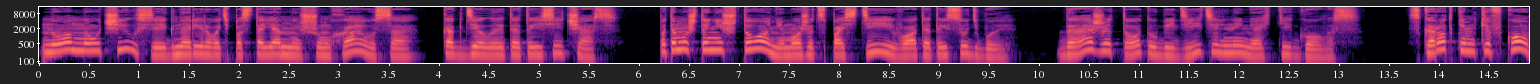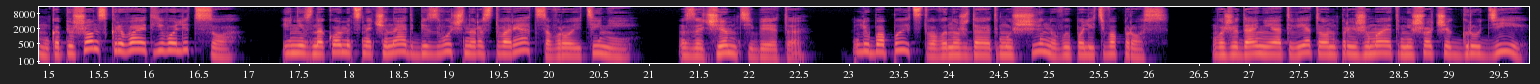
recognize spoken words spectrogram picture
Но он научился игнорировать постоянный шум хаоса, как делает это и сейчас потому что ничто не может спасти его от этой судьбы, даже тот убедительный мягкий голос. С коротким кивком капюшон скрывает его лицо, и незнакомец начинает беззвучно растворяться в рое теней. «Зачем тебе это?» Любопытство вынуждает мужчину выпалить вопрос. В ожидании ответа он прижимает мешочек к груди,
